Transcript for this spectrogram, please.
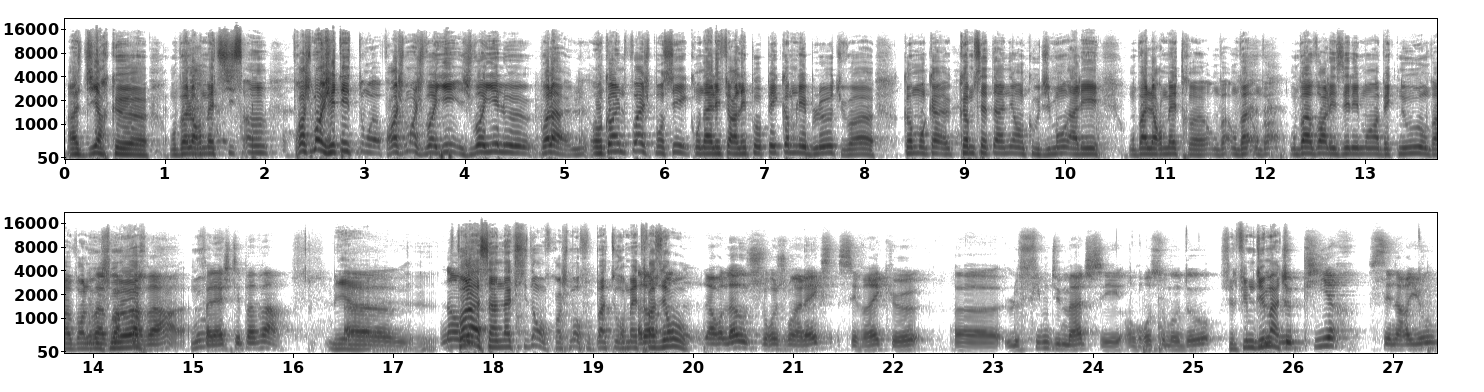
à se dire que euh, on va leur mettre 6-1. Franchement, j'étais, franchement, je voyais, je voyais le, voilà. Encore une fois, je pensais qu'on allait faire l'épopée comme les Bleus, tu vois, comme cette année en Coupe du Monde. Allez, on va leur mettre, euh, on va, on va, on va, on va avoir les éléments avec nous. On va avoir on nos va joueurs. Pavard. Ouais. Fallait acheter Pavard. Mais euh, euh, voilà, c'est un accident. Franchement, faut pas tout remettre à zéro. Euh, alors là où je rejoins Alex, c'est vrai que le film du match, c'est en grosso modo. C'est le film du le, match. Le pire scénario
